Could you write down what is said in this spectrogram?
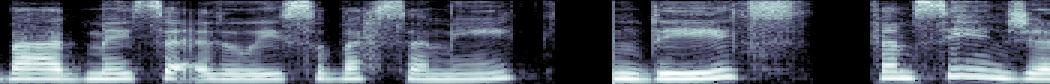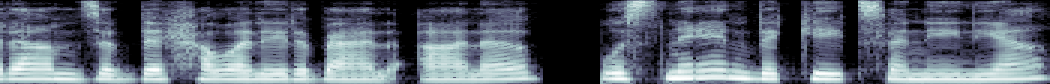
بعد ما يسأل ويصبح سميك. نضيف 50 جرام زبدة حوالي ربع القالب واثنين باكيت فانيليا.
